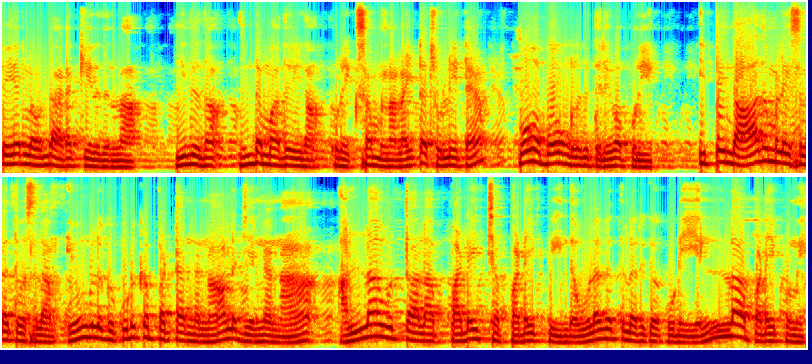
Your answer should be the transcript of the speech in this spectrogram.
பேரில் வந்து அடக்கிடுதுலாம் இதுதான் இந்த மாதிரி தான் ஒரு எக்ஸாம்பிள் நான் லைட்டாக சொல்லிட்டேன். போக போக உங்களுக்கு தெளிவாக புரியும். இப்போ இந்த ஆதம் அலை சலாத்து வசலாம் இவங்களுக்கு கொடுக்கப்பட்ட அந்த நாலேஜ் என்னன்னா அல்லாஹு தாலா படைச்ச படைப்பு இந்த உலகத்தில் இருக்கக்கூடிய எல்லா படைப்புமே.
